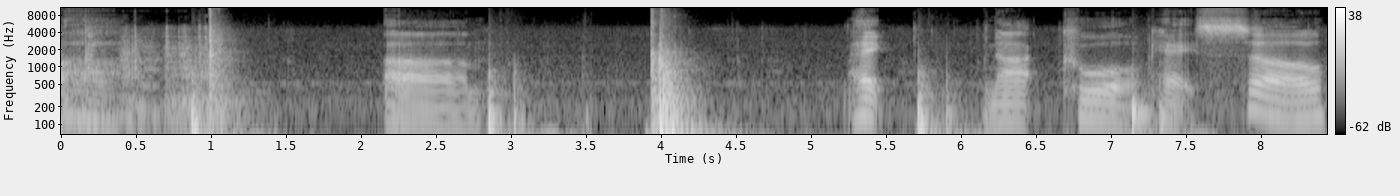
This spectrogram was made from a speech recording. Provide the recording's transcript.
Oh. Um. Hey, not cool. Okay, so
